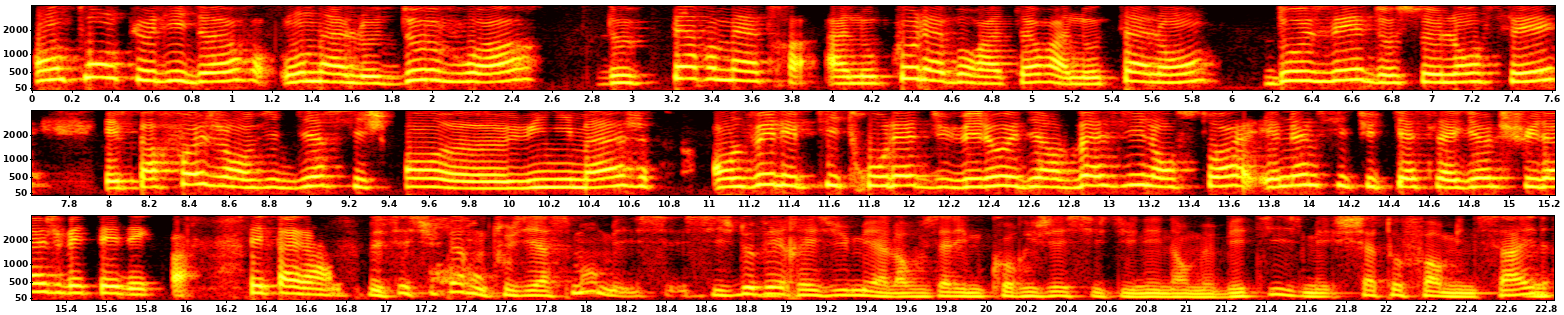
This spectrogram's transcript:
en tant que leader, on a le devoir de permettre à nos collaborateurs, à nos talents, d'oser, de se lancer. Et parfois, j'ai envie de dire, si je prends euh, une image, enlever les petites roulettes du vélo et dire vas-y lance-toi et même si tu te casses la gueule je suis là je vais t'aider quoi c'est pas grave mais c'est super enthousiasmant mais si je devais résumer alors vous allez me corriger si dis une énorme bêtise mais Château Form Inside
